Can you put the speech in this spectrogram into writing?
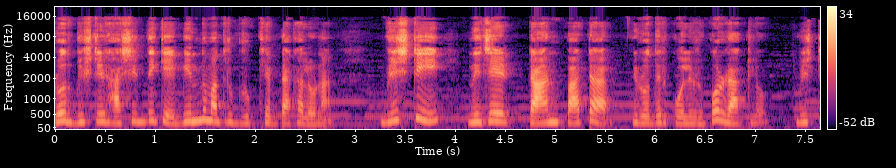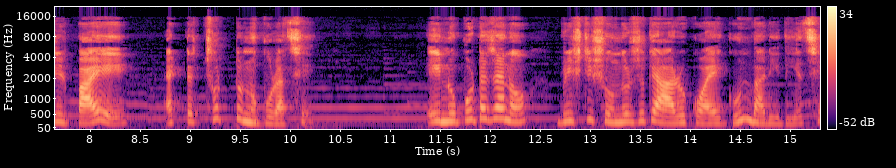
রোদ বৃষ্টির হাসির দিকে বিন্দুমাত্র ভ্রুক্ষেপ দেখাল না। বৃষ্টি নিজের টান পাটা রোদের কোলের উপর রাখল। বৃষ্টির পায়ে একটা ছোট্ট নুপুর আছে। এই নুপুরটা যেন বৃষ্টির সৌন্দর্যকে আরও কয়েক গুণ বাড়িয়ে দিয়েছে।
